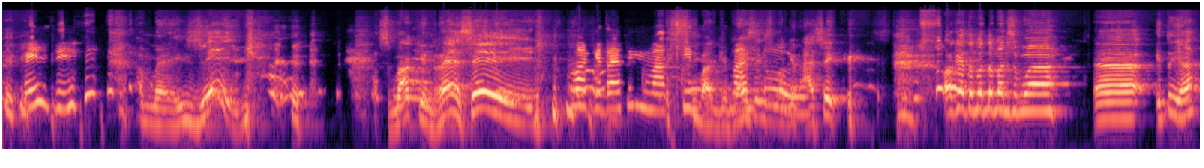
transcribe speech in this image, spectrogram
Amazing. amazing. Semakin racing. Makin racing makin semakin racing semakin asik. Oke teman-teman semua, eh, itu ya.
